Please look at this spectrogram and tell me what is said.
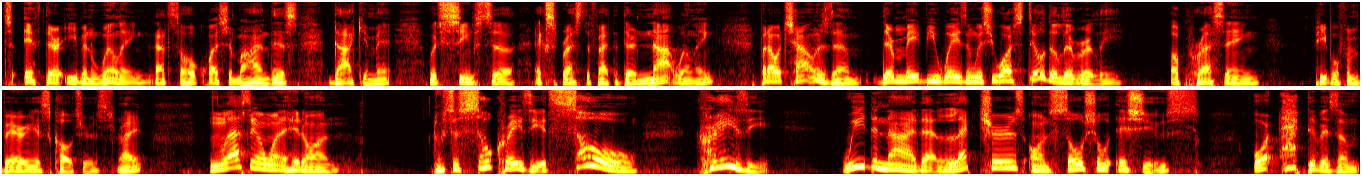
to if they're even willing. That's the whole question behind this document, which seems to express the fact that they're not willing. But I would challenge them. There may be ways in which you are still deliberately oppressing people from various cultures, right? And the last thing I want to hit on, it was just so crazy. It's so crazy. We deny that lectures on social issues or activism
